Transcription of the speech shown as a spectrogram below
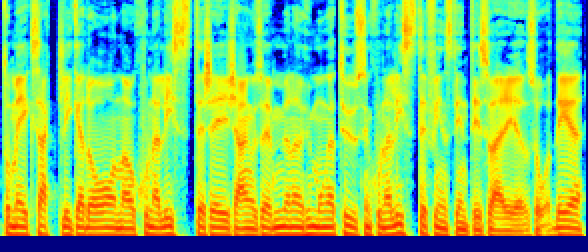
de är exakt likadana och journalister säger Chang. Och så, jag menar, hur många tusen journalister finns det inte i Sverige? Och så. Det,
